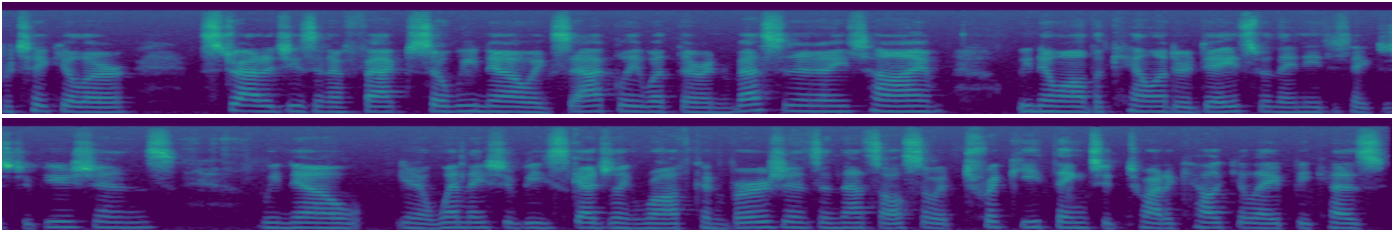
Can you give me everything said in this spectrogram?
particular strategies in effect. So we know exactly what they're invested in at any time. We know all the calendar dates when they need to take distributions. We know, you know, when they should be scheduling Roth conversions, and that's also a tricky thing to try to calculate because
